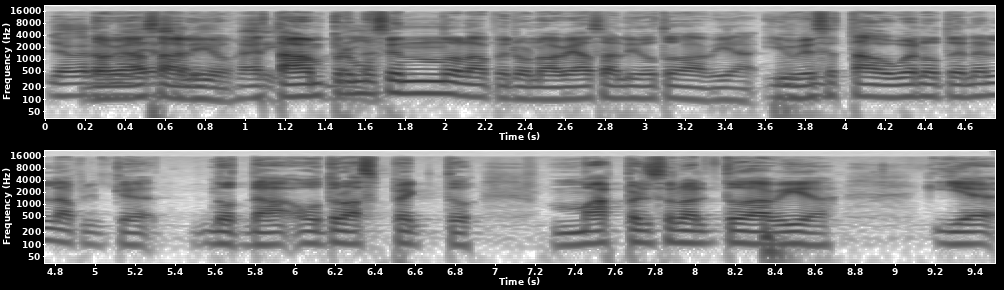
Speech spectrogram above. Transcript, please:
Yo creo No había salido. Estaban promocionándola, pero no había salido todavía. Y hubiese estado bueno tenerla porque nos da otro aspecto más personal todavía. Y es,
